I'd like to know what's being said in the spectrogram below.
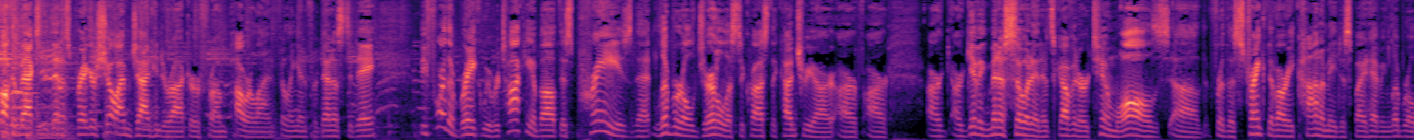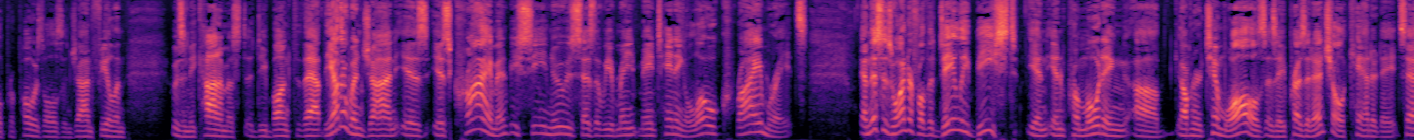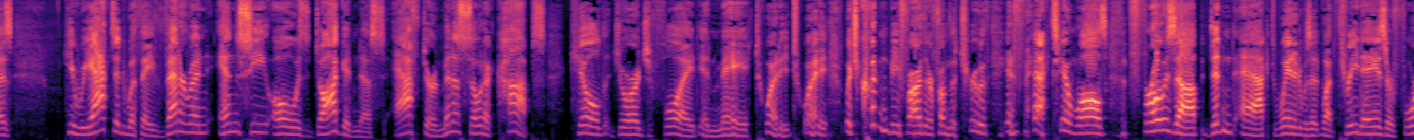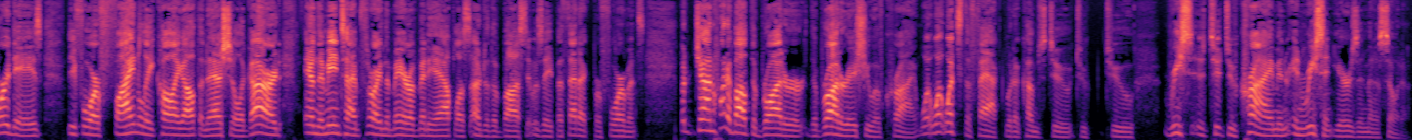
Welcome back to the Dennis Prager Show. I'm John Hinderaker from Powerline, filling in for Dennis today. Before the break, we were talking about this praise that liberal journalists across the country are are are are, are giving Minnesota and its governor Tim Walz uh, for the strength of our economy, despite having liberal proposals. And John Phelan, who's an economist, debunked that. The other one, John, is is crime. NBC News says that we're ma- maintaining low crime rates. And this is wonderful. The Daily Beast, in, in promoting uh, Governor Tim Walz as a presidential candidate, says he reacted with a veteran NCO's doggedness after Minnesota cops killed George Floyd in May 2020, which couldn't be farther from the truth. In fact, Tim Walz froze up, didn't act, waited, was it what, three days or four days before finally calling out the National Guard, and in the meantime, throwing the mayor of Minneapolis under the bus. It was a pathetic performance. But John, what about the broader the broader issue of crime? What, what what's the fact when it comes to to to to, to crime in, in recent years in Minnesota?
